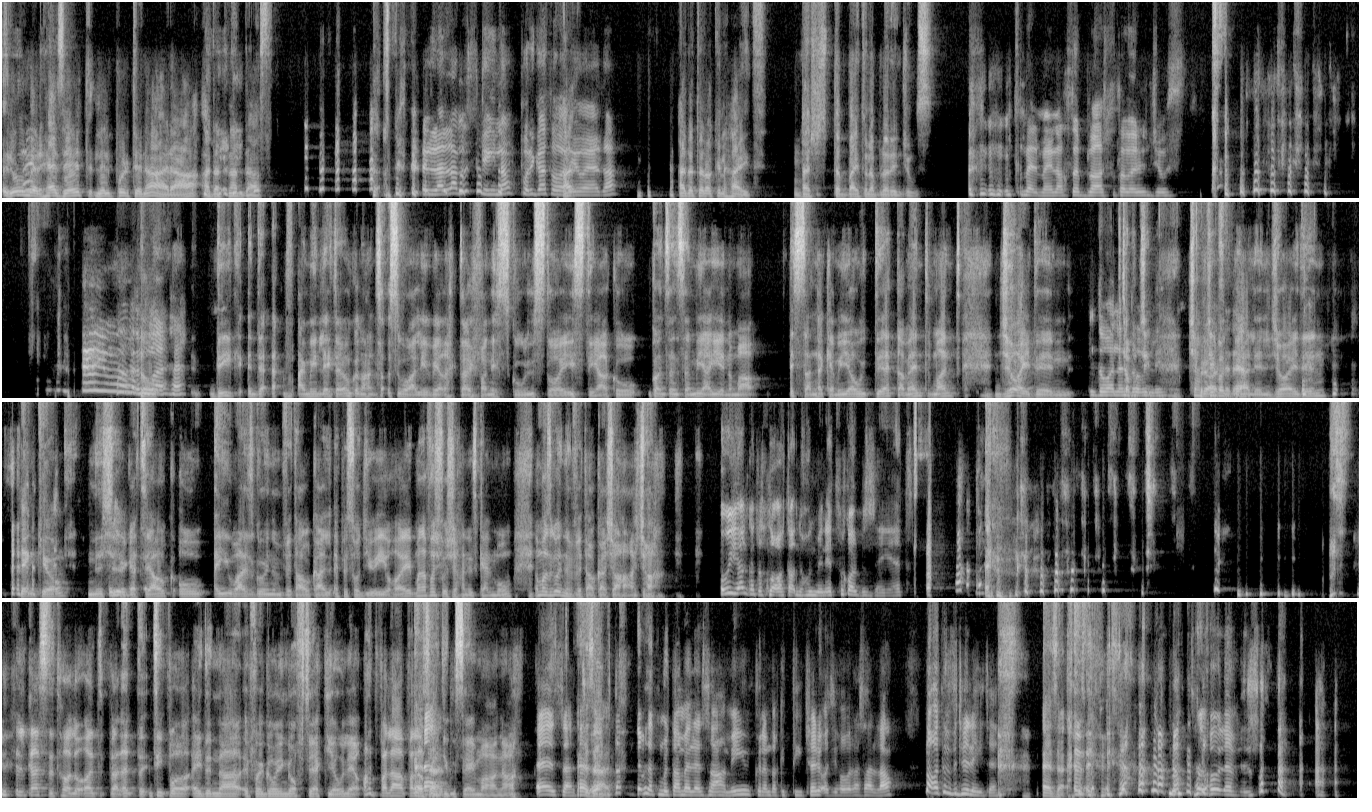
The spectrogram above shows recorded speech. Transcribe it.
Rumor has it li l-purtinara għadha tnaddaf. Lalla miskina, purgatorju għedha. Għadha torok il-ħajt, għax tabbajtu la bl-orange juice. Tmelmel naħseb bl-għaxta tal-orange juice. Dik, I mean, later on kuna nsaqsu għalli vera aktar funny school stories tijak u kont nsemmija jien ma istanna kemm jew direttament mant Jordan. Ċabċibak bħal il-Jordan. Thank you. Nixir għazzjawk u għajwa zgur ninvitaw kal episodju iħoj, ma nafux fuq xieħan niskelmu, imma zgur ninvitaw kal xaħġa. U hija anke ġust noqgħod ta' nieħu l-minutes ukoll biżejjed. Fil-kas li tħollu għad pala tipo għajdinna if we're going off track jew le, għad pala pala għaddi u sejmana. Eżat, eżat. Dabda t-mur tamel eżami, kunem dak il-teacher li għaddi għura zalla. No, għad invigilated. Eżat. Tal-għu levis.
